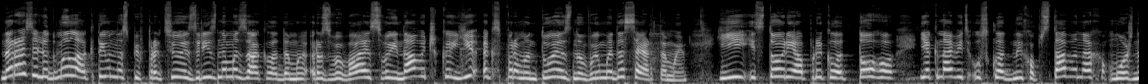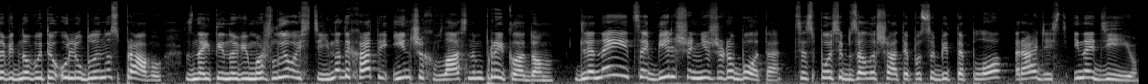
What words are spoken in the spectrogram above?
Наразі Людмила активно співпрацює з різними закладами, розвиває свої навички і експериментує з новими десертами. Її історія приклад того, як навіть у складних обставинах можна відновити улюблену справу, знайти нові можливості і надихати інших власним прикладом. Для неї це більше ніж робота. Це спосіб залишати по собі тепло, радість і надію,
